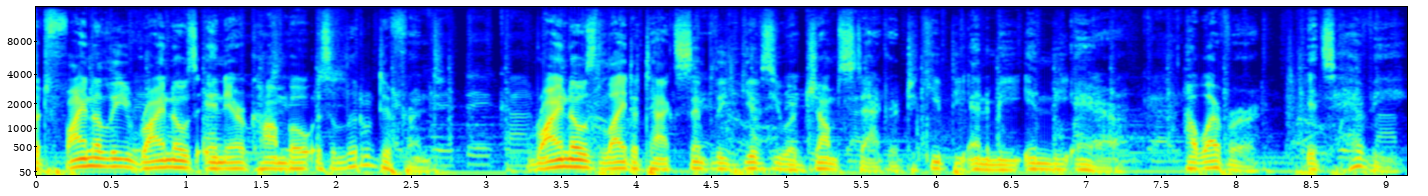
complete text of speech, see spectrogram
But finally, Rhino's in-air combo is a little different. Rhino's light attack simply gives you a jump stagger to keep the enemy in the air. However, its heavy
